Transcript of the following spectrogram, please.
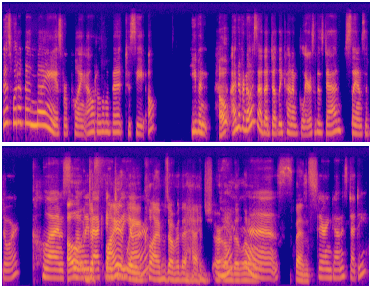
This would have been nice. We're pulling out a little bit to see. Oh, he even Oh, I never noticed that. That Dudley kind of glares at his dad, slams the door, climbs oh, slowly back into the yard. climbs over the hedge or over the little fence. Staring down his Dudley.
